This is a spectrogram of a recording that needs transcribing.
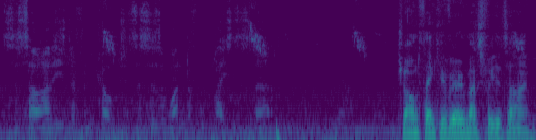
societies, different cultures. This is a wonderful place to start. John, thank you very much for your time.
